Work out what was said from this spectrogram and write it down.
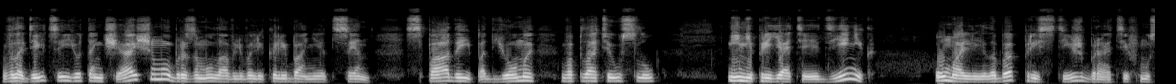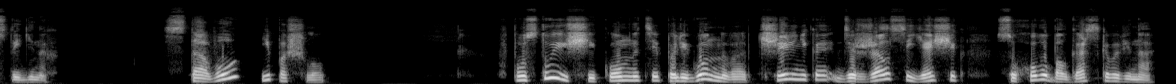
Владельцы ее тончайшим образом улавливали колебания цен, спады и подъемы в оплате услуг, и неприятие денег умолило бы престиж братьев Мустыгинах. С того и пошло. В пустующей комнате полигонного отшельника держался ящик сухого болгарского вина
